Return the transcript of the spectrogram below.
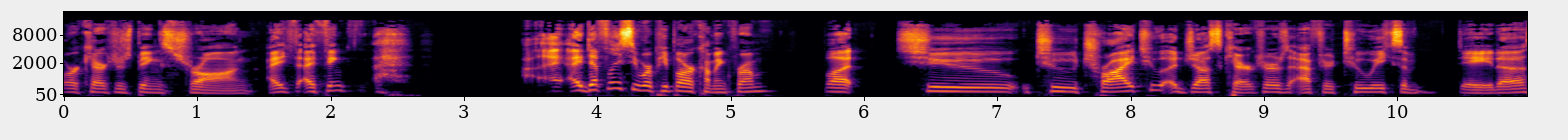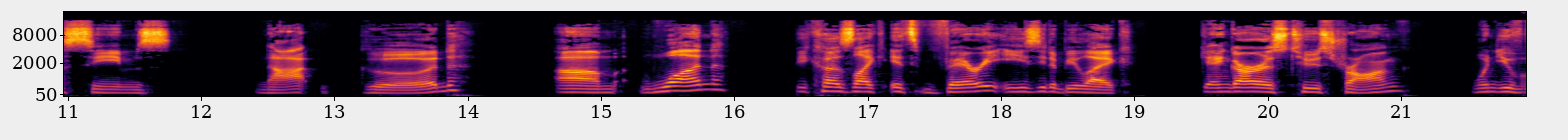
or characters being strong. I I think I, I definitely see where people are coming from, but to to try to adjust characters after two weeks of data seems not good. Um, one because like it's very easy to be like Gengar is too strong when you've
